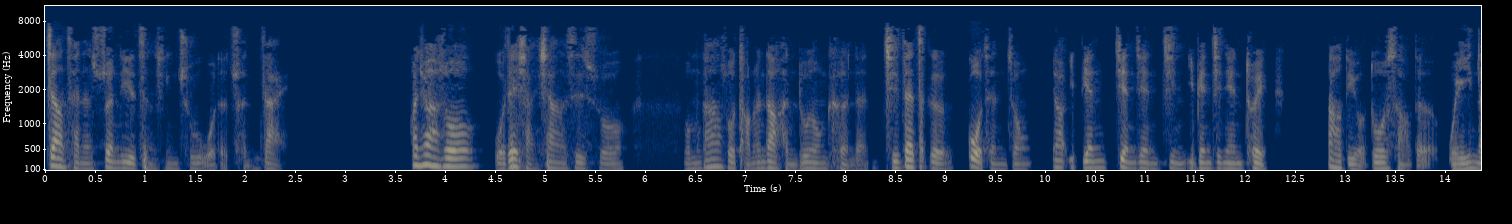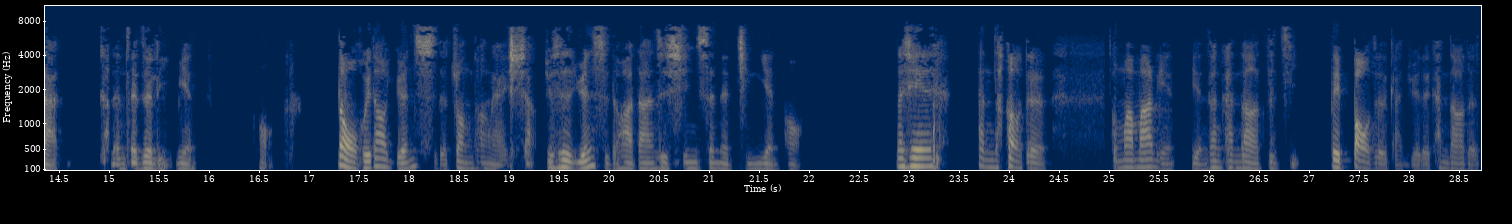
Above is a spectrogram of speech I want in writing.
这样才能顺利的呈现出我的存在。换句话说，我在想象的是说，我们刚刚所讨论到很多种可能，其实在这个过程中，要一边渐渐进，一边渐渐退，到底有多少的为难可能在这里面？哦，那我回到原始的状况来想，就是原始的话，当然是新生的经验哦，那些。看到的，从妈妈脸脸上看到自己被抱着感觉的，看到的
